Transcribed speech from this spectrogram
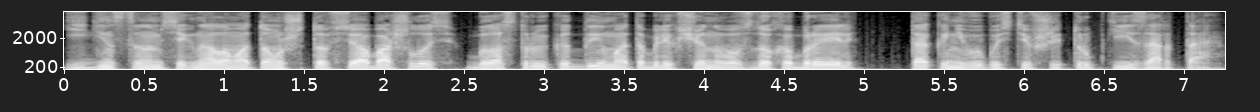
Единственным сигналом о том, что все обошлось, была струйка дыма от облегченного вздоха Брейль, так и не выпустившей трубки изо рта.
